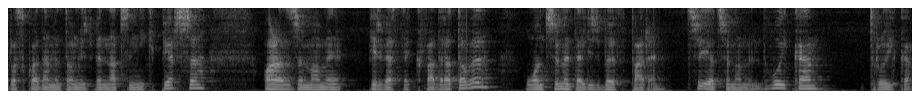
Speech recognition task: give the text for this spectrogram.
rozkładamy tą liczbę na czynniki pierwsze oraz, że mamy pierwiastek kwadratowy, łączymy te liczby w pary, czyli otrzymamy dwójkę, trójkę.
